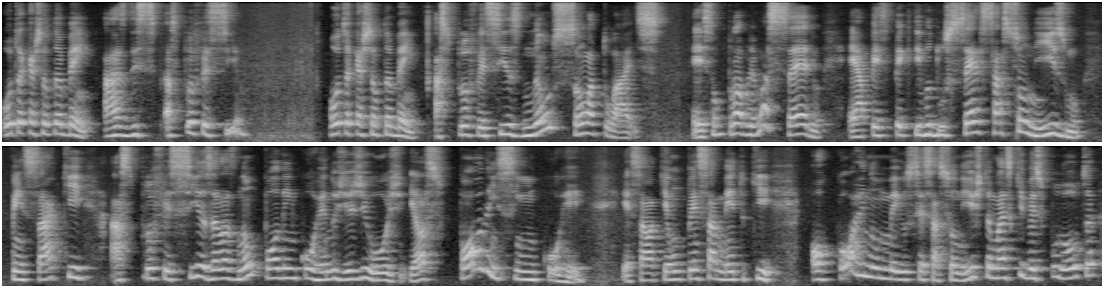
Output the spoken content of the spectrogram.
outra questão também, as, as profecias. Outra questão também, as profecias não são atuais. Esse é um problema sério. É a perspectiva do cessacionismo, pensar que as profecias elas não podem incorrer nos dias de hoje. E elas podem sim incorrer. Esse aqui é um pensamento que ocorre no meio sensacionista, mas que, vez por outra,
